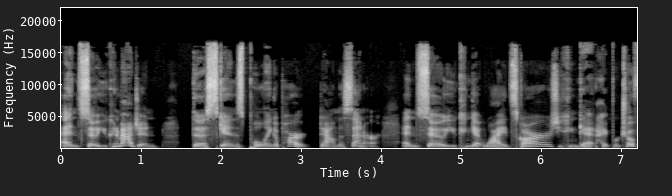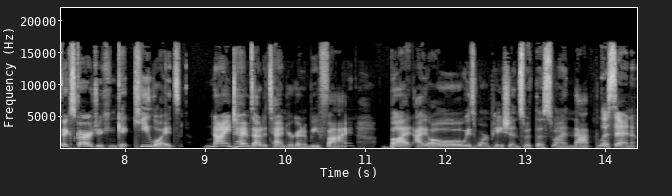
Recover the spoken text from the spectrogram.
And so you can imagine the skin is pulling apart down the center. And so you can get wide scars, you can get hypertrophic scars, you can get keloids. Nine times out of 10, you're going to be fine. But I always warn patients with this one that listen,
